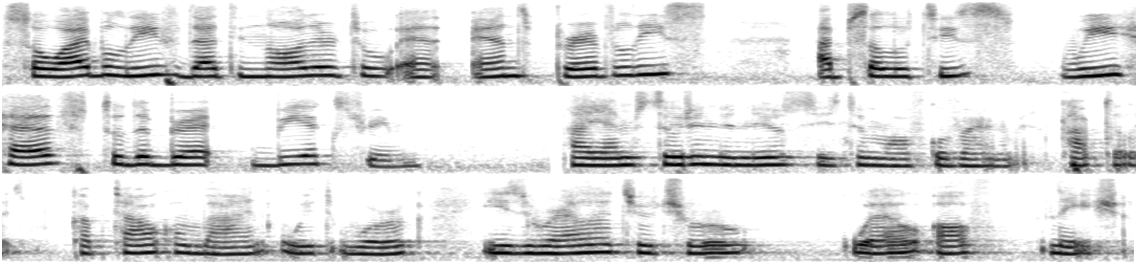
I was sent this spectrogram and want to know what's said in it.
So I believe that in order to end privilege, absolutism, we have to be extreme. I am studying the new system of government, capitalism. Capital combined with work is relative to well of nation.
